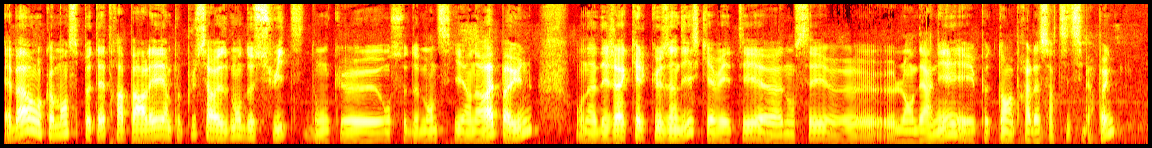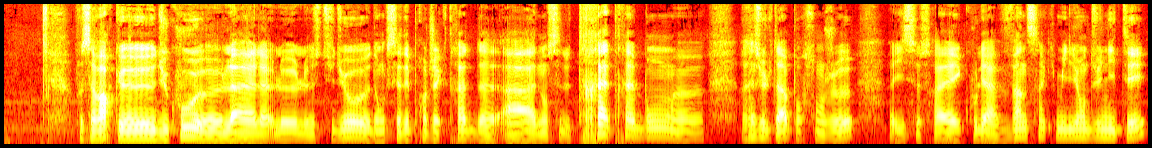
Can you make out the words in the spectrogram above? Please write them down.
et bah on commence peut-être à parler un peu plus sérieusement de suite. Donc on se demande s'il n'y en aurait pas une. On a déjà quelques indices qui avaient été euh, annoncés euh, l'an dernier et peu de temps après la sortie de Cyberpunk faut savoir que du coup euh, le, studio donc CD Projekt Red a annoncé de très très bons euh, résultats pour son jeu. Il se serait écoulé à 25 millions d'unités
